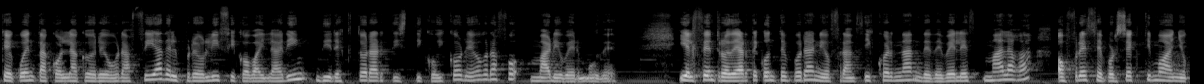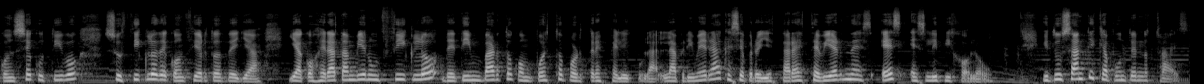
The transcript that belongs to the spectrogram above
que cuenta con la coreografía del prolífico bailarín, director artístico y coreógrafo Mario Bermúdez. Y el Centro de Arte Contemporáneo Francisco Hernández de Vélez Málaga ofrece por séptimo año consecutivo su ciclo de conciertos de jazz y acogerá también un ciclo de Tim Barto compuesto por tres películas. La primera que se proyectará este viernes es Sleepy Hollow. ¿Y tú, Santi, qué apuntes nos traes?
